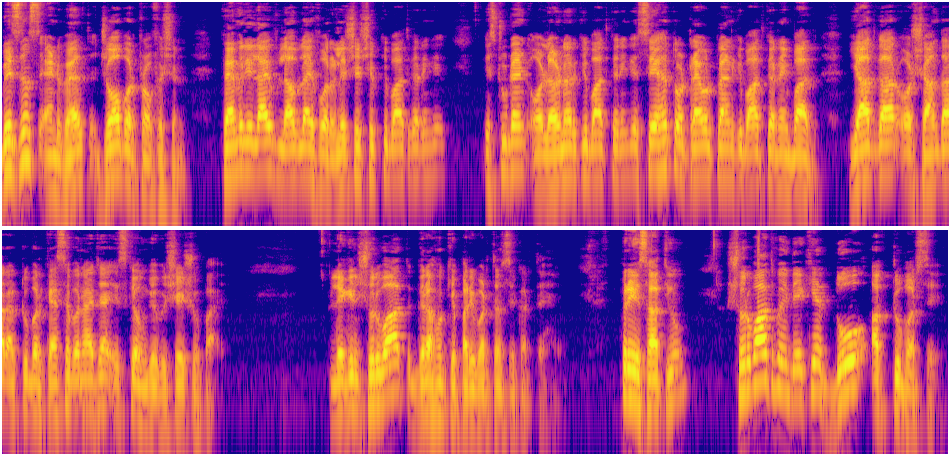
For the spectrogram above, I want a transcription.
बिज़नेस एंड वेल्थ, जॉब और profession, family life, love life और रिलेशनशिप की बात करेंगे, स्टूडेंट और लर्नर की बात करेंगे, सेहत और ट्रैवल प्लान की बात करने के बाद यादगार और शानदार अक्टूबर कैसे बनाया जाए, इसके होंगे विशेष उपाय। लेकिन शुरुआत ग्रहों के परिवर्तन से करते हैं। प्रिय साथियों, शुरुआत में देखिए दो अक्टूबर से।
